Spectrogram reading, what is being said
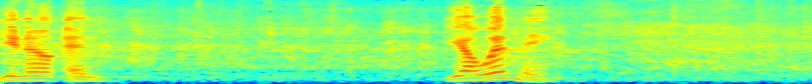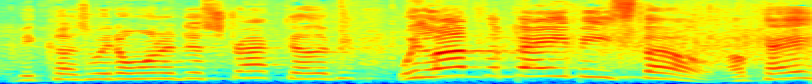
you know, and y'all with me? Because we don't want to distract other people. We love the babies though, okay?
